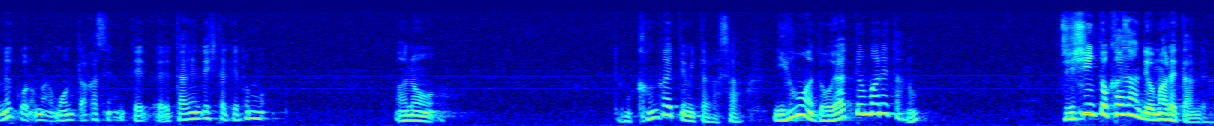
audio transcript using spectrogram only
うねこのまあモンタ河川って大変でしたけどもあの考えてみたらさ日本はどうやって生まれたの？地震と火山で生まれたんだよ。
